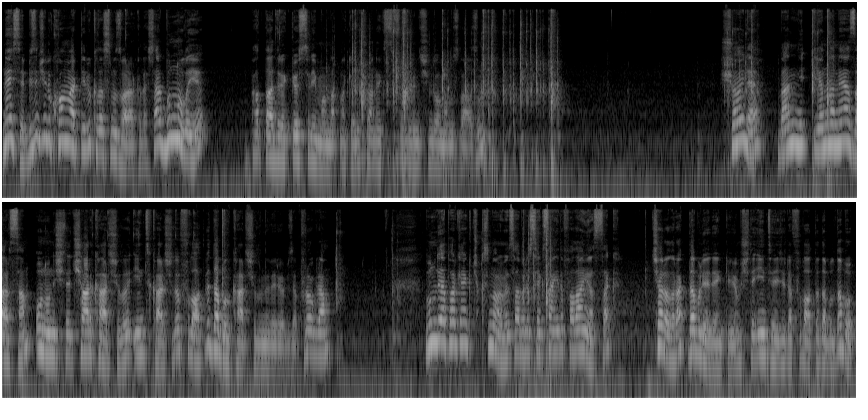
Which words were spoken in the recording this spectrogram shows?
Neyse bizim şimdi convert diye bir klasımız var arkadaşlar. Bunun olayı hatta direkt göstereyim anlatmak yerine şu an X01'in içinde olmamız lazım. Şöyle ben yanına ne yazarsam onun işte char karşılığı, int karşılığı, float ve double karşılığını veriyor bize program. Bunu da yaparken küçük kısımlar var. Mesela böyle 87 falan yazsak char olarak w'ye denk geliyormuş. İşte integer'da float'ta double da bu.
